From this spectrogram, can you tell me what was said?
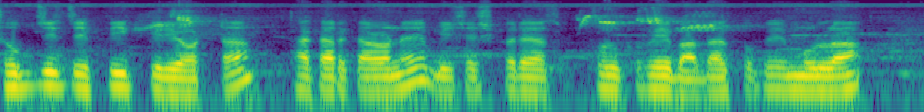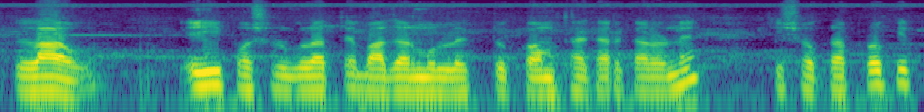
সবজির যে পিক পিরিয়ডটা থাকার কারণে বিশেষ করে ফুলকপি বাঁধাকপি মূলা লাউ এই ফসলগুলোতে বাজার মূল্য একটু কম থাকার কারণে কৃষকরা প্রকৃত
